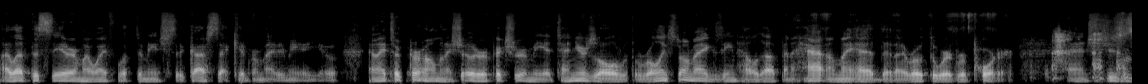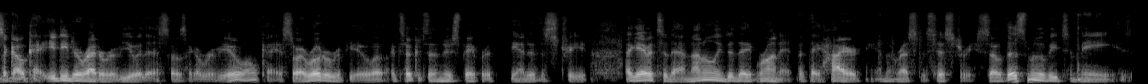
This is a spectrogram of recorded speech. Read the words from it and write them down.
I left the theater and my wife looked at me and she said, Gosh, that kid reminded me of you. And I took her home and I showed her a picture of me at 10 years old with a Rolling Stone magazine held up and a hat on my head that I wrote the word reporter. And she's just like, Okay, you need to write a review of this. I was like, A review? Okay. So I wrote a review. I took it to the newspaper at the end of the street. I gave it to them. Not only did they run it, but they hired me, and the rest is history. So this movie to me is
